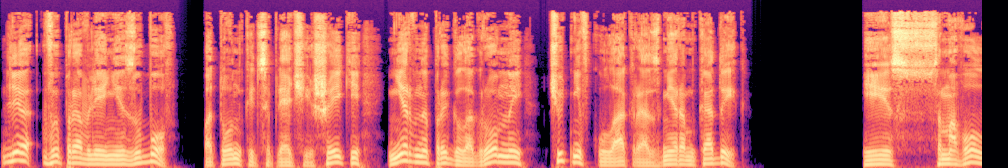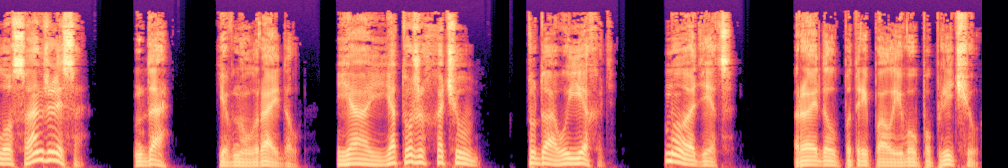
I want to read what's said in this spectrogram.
для выправления зубов. По тонкой цыплячьей шейке нервно прыгал огромный, чуть не в кулак размером кадык. «Из самого Лос-Анджелеса?» «Да», — кивнул Райдл. «Я... я тоже хочу туда уехать». «Молодец!» Райдл потрепал его по плечу.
